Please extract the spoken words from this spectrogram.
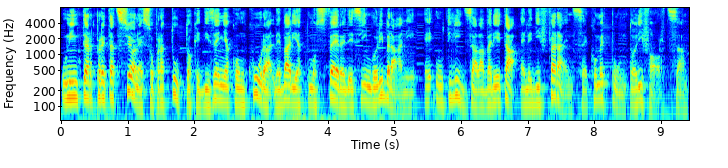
Un'interpretazione soprattutto che disegna con cura le varie atmosfere dei singoli brani e utilizza la varietà e le differenze come punto di forza.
